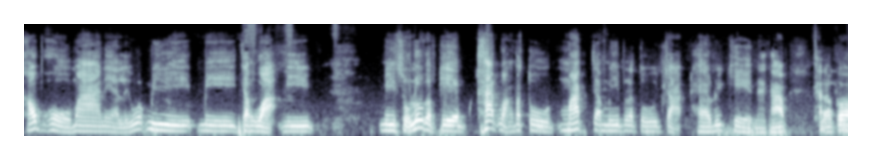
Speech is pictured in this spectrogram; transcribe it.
เขาโผล่มาเนี่ย หรือว่ามีมีจังหวะมีมีส่วนร่วมกับเกม คาดหวังประตูมักจะมีประตูจากแฮร์รี่เคนนะครับครับแล้วก็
